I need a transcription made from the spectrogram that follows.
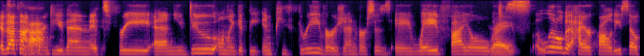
if that's not Yeah. important to you, then it's free and you do only get the MP3 version versus a WAV file, which Right. is a little bit higher quality. So,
